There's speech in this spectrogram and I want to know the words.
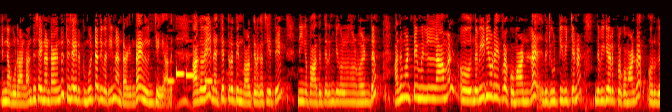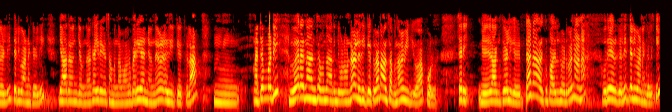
என்ன கூடாண்டாம் திசை நன்றாக இருந்து திசை இருக்கும். வீட்டதிபதியும் நன்றாக இருந்தால் எதுவும் செய்யாது. ஆகவே நட்சத்திரத்தின் வாழ்க்கை ரகசியத்தையும் நீங்கள் பார்த்து தெரிஞ்சு கொள்ள வேண்டும். அது மட்டும் இல்லாமல் ஓ, இந்த வீடியோவில் இருக்கிற கொமாண்டில் இது யூடிவி சேனல் இந்த வீடியோவில் இருக்கிற கொமாண்டில் ஒரு கேள்வி தெளிவான கேள்வி. ஜாதகம் சம்பந்தமாக கைரேக சம்பந்தமாக பரிகாரம் சம்பந்தமாக எழுதி கேட்கலாம். மற்றபடி வேற நான் சம்பந்தம் அறிஞ்சு கொள்ளணும்னா எழுதி கேட்கலாம் நான் சம்பந்தமாக வீடியோவாக போடுவேன். சரி நான் கேள்வி கேட்டால் நான் அதுக்கு பதில் போடுவேன் ஆனால் ஒரே ஒரு கேள்வி தெளிவான கேள்விக்கு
